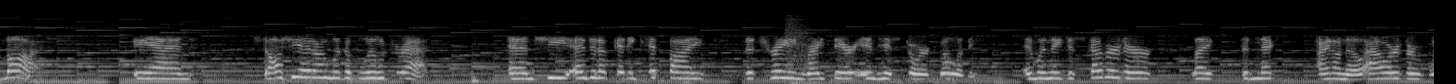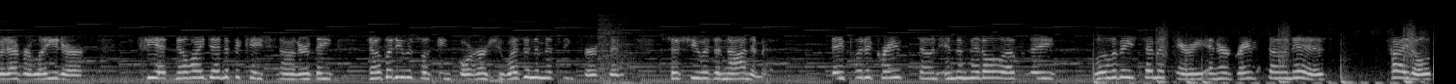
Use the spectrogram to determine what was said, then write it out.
lost, and all she had on was a blue dress, and she ended up getting hit by the train right there in historic Willoughby. And when they discovered her, like the next, I don't know, hours or whatever later, she had no identification on her. They nobody was looking for her. She wasn't a missing person, so she was anonymous. They put a gravestone in the middle of the Willoughby Cemetery, and her gravestone is titled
